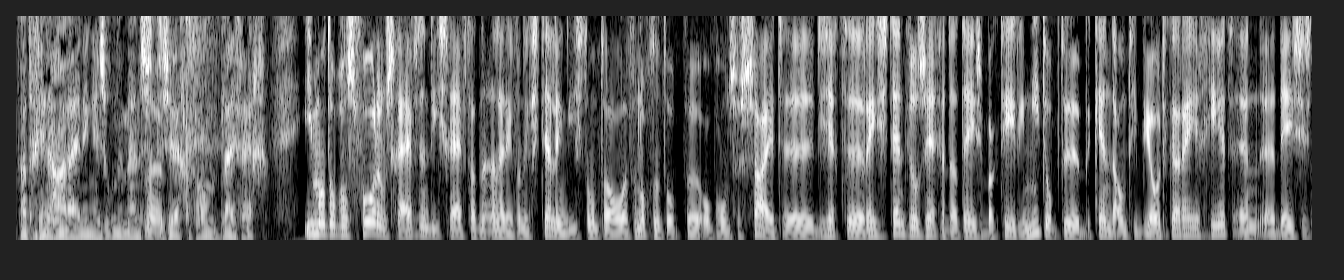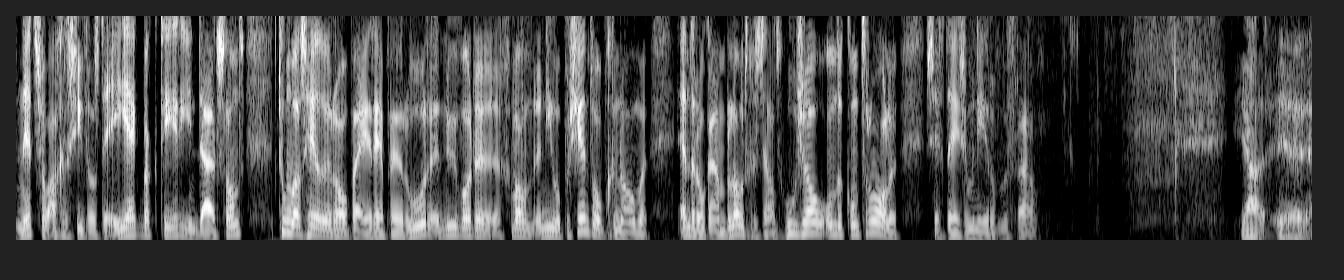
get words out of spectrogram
dat er geen aanleiding is om de mensen te zeggen van blijf weg. Iemand op ons forum schrijft, en die schrijft dat naar aanleiding van die stelling... die stond al uh, vanochtend op, uh, op onze site. die zegt, resistent wil zeggen dat deze bacterie niet op de bekende antibiotica reageert... en deze is net zo agressief als de EHEC-bacterie in Duitsland. Toen was heel Europa in rep en roer... en nu worden gewoon nieuwe patiënten opgenomen en er ook aan blootgesteld. Hoezo onder controle, zegt deze meneer of mevrouw. Ja, uh,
